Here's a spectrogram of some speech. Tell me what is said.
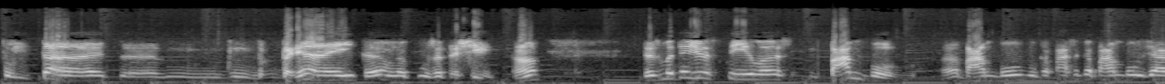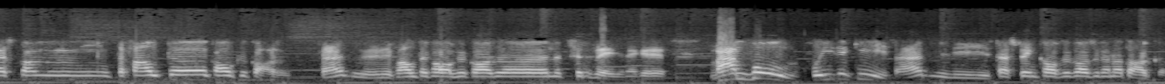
tontet, eh, beneit, eh, una coseta així. Eh? Del mateix estil és bàmbol. Eh, bàmbol, el que passa que bàmbol ja és com... te falta qualque cosa, saps? Te falta qualque cosa en el cervell. en Que, bàmbol, full d'aquí, saps? Vull dir, estàs fent qualque cosa que no toca.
